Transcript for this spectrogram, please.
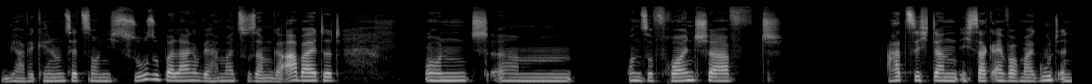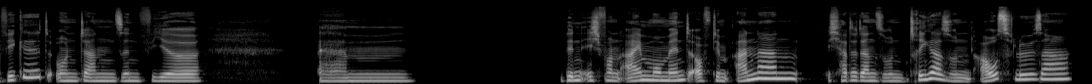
ja, wir kennen uns jetzt noch nicht so super lange. Wir haben halt zusammen gearbeitet und ähm, unsere Freundschaft hat sich dann, ich sag einfach mal, gut entwickelt und dann sind wir, ähm, bin ich von einem Moment auf dem anderen, ich hatte dann so einen Trigger, so einen Auslöser.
